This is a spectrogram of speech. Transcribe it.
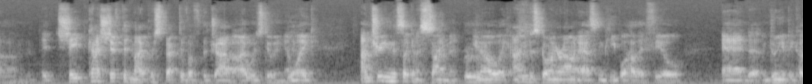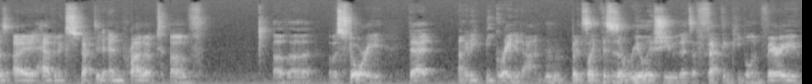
um, it shaped kind of shifted my perspective of the job i was doing i'm Yeah. like i'm treating this like an assignment you Mhm. know like i'm just going around asking people how they feel and uh, i'm doing it because i have an expected end product of of a, of a story that i'm going to be graded on. Mhm. but it's like this is a real issue that's affecting people in very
